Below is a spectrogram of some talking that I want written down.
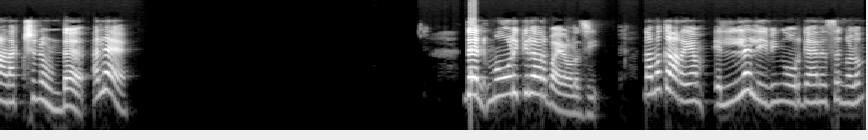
കണക്ഷൻ ഉണ്ട് അല്ലെ? ദെൻ മോളിക്കുലാർ ബയോളജി നമുക്കറിയാം എല്ലാ ലിവിങ് ഓർഗാനിസങ്ങളും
